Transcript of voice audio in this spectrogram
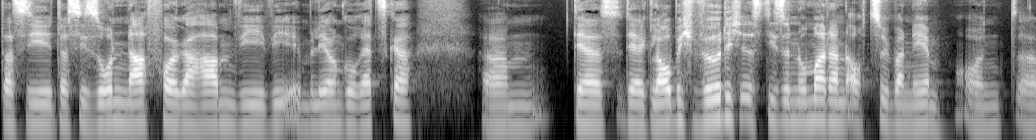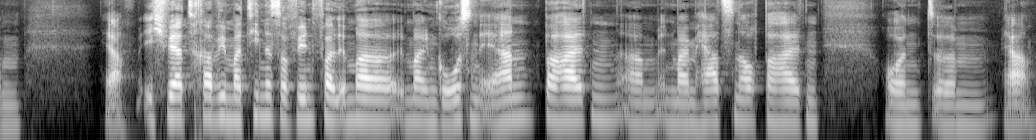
dass sie, dass sie so einen Nachfolger haben wie, wie eben Leon Goretzka, ähm, der, der glaube ich, würdig ist, diese Nummer dann auch zu übernehmen. Und ähm, ja, ich werde Javi Martinez auf jeden Fall immer, immer in großen Ehren behalten, ähm, in meinem Herzen auch behalten. Und ähm, ja,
